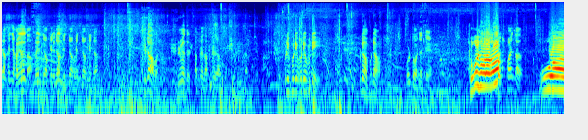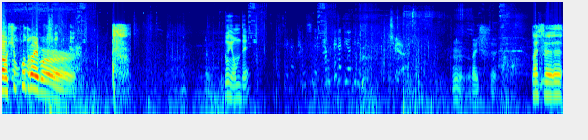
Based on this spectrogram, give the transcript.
야 괜찮 괜찮다. 렌- 괜찮 괜찮 괜찮 괜찮 괜찮 와봐 밀면 돼. 앞에 앞에 앞에 프리 프리 프리 프리. 프리야 프리야. 볼도 언제지 저걸 살아가? 빠진다. 우와 슈퍼 드라이버. 우동이 없는데? 제가 당신의 방패가 되어드리죠. 음 나이스. 나이스.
